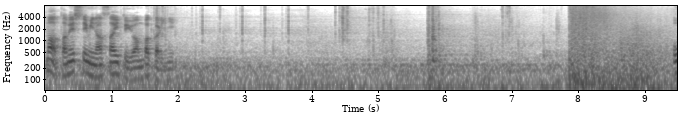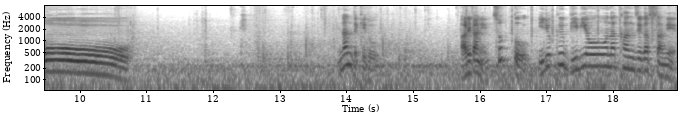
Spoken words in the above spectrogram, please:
まあ試してみなさいと言わんばかりに。おおなんだけどあれだね。ちょっと威力微妙な感じがしたね。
